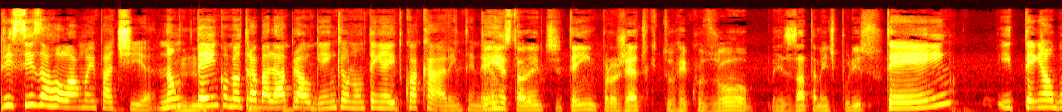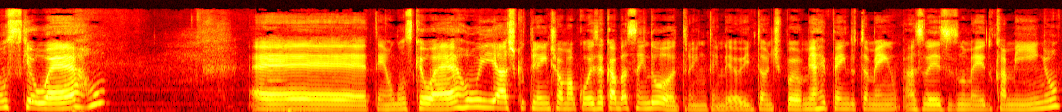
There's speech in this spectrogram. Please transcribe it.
precisa rolar uma empatia. Não tem como eu trabalhar para alguém que eu não tenha ido com a cara, entendeu? Tem restaurante, tem projeto que tu recusou exatamente por isso? Tem. E tem alguns que eu erro. É, tem alguns que eu erro e acho que o cliente é uma coisa e acaba sendo outra, entendeu? Então, tipo, eu me arrependo também, às vezes, no meio do caminho.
